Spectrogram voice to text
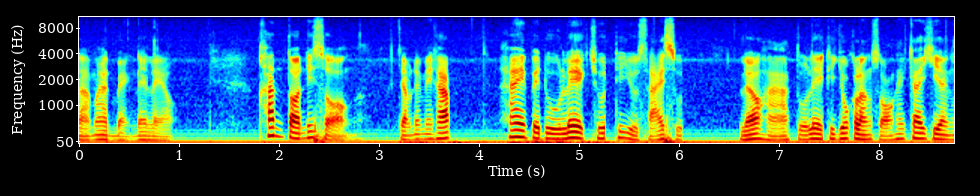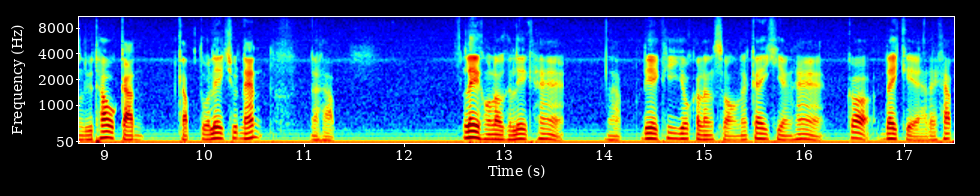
สามารถแบ่งได้แล้ว ขั้นตอนที่ 2จำได้ไหมครับ ให้ไปดูเลขชุดที่อยู่ซ้ายสุด แล้วหาตัวเลขที่ยกกำลังสองให้ใกล้เคียงหรือเท่ากันกับตัวเลขชุดนั้นนะครับ เลขของเราคือเลข5นะครับเลขที่ยกกำลังสองและใกล้เคียง 5 ก็ได้แก่อะไรครับ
